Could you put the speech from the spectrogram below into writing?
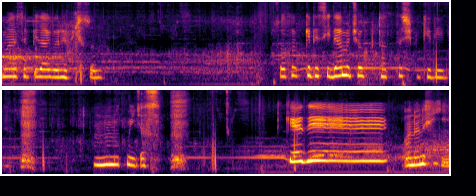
Maalesef bir daha göremeyeceğiz onu. Sokak kedisiydi ama çok tatlış bir kediydi. Onu unutmayacağız. Kedi. Ananı sikeyim.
